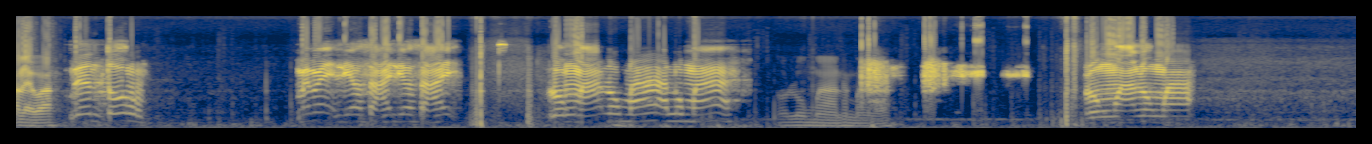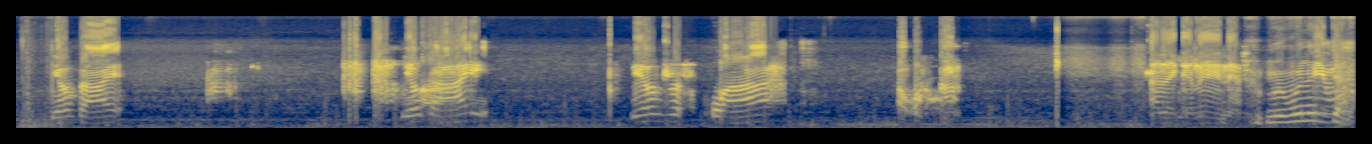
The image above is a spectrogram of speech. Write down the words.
อะไรวะเดินตรง ไม่ไม่เลี้ยวซ้ายเลี้ยวซ้าย ลงมาลงมาลงมาเอาลงมาทำไมวะลงมาลงมาเลี้ยวซ้ายเลี้ยวซ้าย เลี้ยวขวาเอาอะไรกันแน่เนี่ยมึงไม่เล่นจาก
